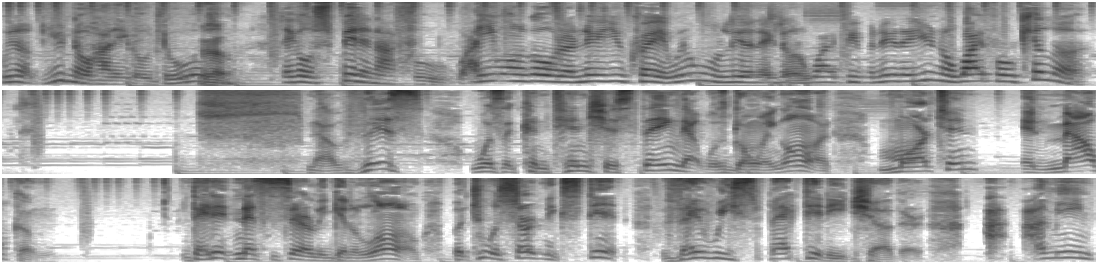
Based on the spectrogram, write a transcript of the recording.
We don't you know how they go do it. Yeah. They go spit in our food. Why you wanna go over there, nigga? You crazy. We don't wanna live next door to white people, nigga. You know white folk kill us. Now, this was a contentious thing that was going on. Martin and Malcolm, they didn't necessarily get along, but to a certain extent, they respected each other. I, I mean,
